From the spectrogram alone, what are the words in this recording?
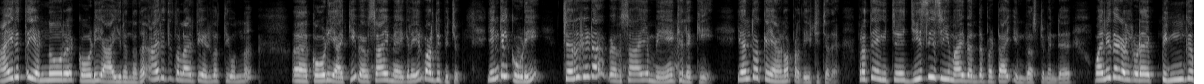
ആയിരത്തി എണ്ണൂറ് കോടി ആയിരുന്നത് ആയിരത്തി തൊള്ളായിരത്തി എഴുപത്തി ഒന്ന് കോടിയാക്കി വ്യവസായ മേഖലയിൽ വർദ്ധിപ്പിച്ചു. എങ്കിൽ കൂടി ചെറുകിട വ്യവസായ മേഖലയ്ക്ക് എന്തൊക്കെയാണോ പ്രതീക്ഷിച്ചത്. പ്രത്യേകിച്ച് ജി സി സിയുമായി ബന്ധപ്പെട്ട ഇൻവെസ്റ്റ്മെന്റ് വനിതകളുടെ പിങ്ക്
